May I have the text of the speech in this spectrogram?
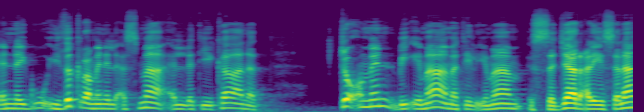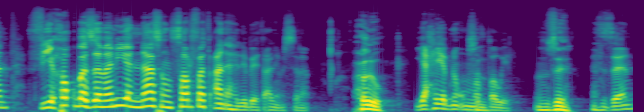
يقول يذكر من الأسماء التي كانت تؤمن بإمامة الإمام السجاد عليه السلام في حقبة زمنية الناس انصرفت عن أهل البيت عليهم السلام. حلو. يحيى بن أم سلام. الطويل. زين. زين.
